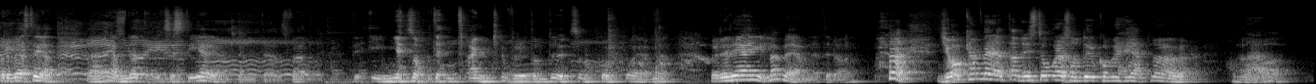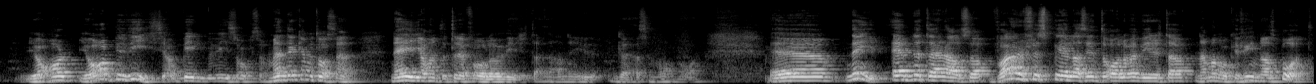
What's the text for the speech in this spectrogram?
Och det bästa är att det här ämnet existerar egentligen inte ens för att det är ingen som har tänkt tanken förutom du som har kommit på ämnet. Och det är det jag gillar med ämnet idag. Jag kan berätta en historia som du kommer häpna över. Om det här. Ja. Jag har, jag har bevis. Jag har bildbevis också. Men det kan vi ta sen. Nej, jag har inte träffat Oliver Virta. Han är ju död sedan många år. Eh, nej, ämnet är alltså varför spelas inte Oliver Virta när man åker Finlandsbåt?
